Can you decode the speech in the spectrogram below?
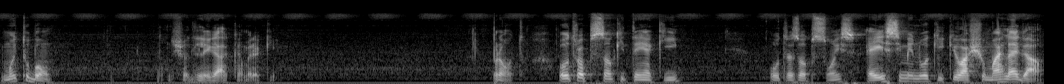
Muito bom. Deixa eu desligar a câmera aqui. Pronto. Outra opção que tem aqui, outras opções, é esse menu aqui que eu acho mais legal.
